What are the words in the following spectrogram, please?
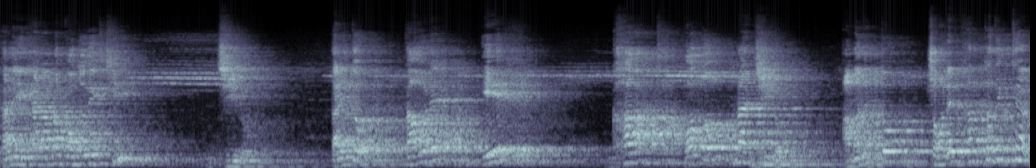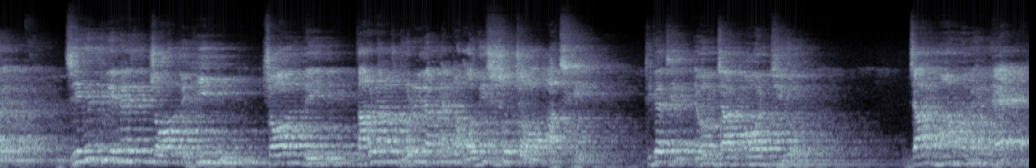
তাহলে এখানে আমরা কত দেখছি? জিরো তাই তো? তাহলে এর ঘাত কত না জিরো আমাদের তো চলের ঘাতটা দেখতে হবে। যেহেতু এখানে চলহীন চল নেই, তাহলে আমরা ধরে নিলাম একটা অদৃশ্য চল আছে। ঠিক আছে? এবং যার পাওয়ার জিরো যার মান হবে এক।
